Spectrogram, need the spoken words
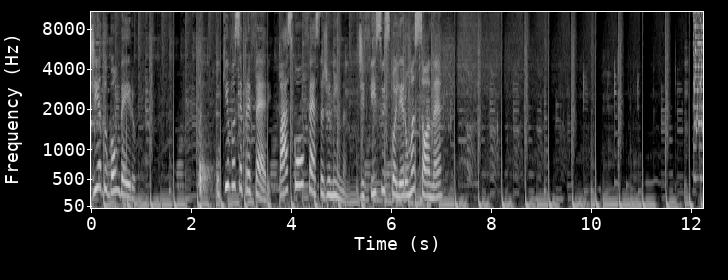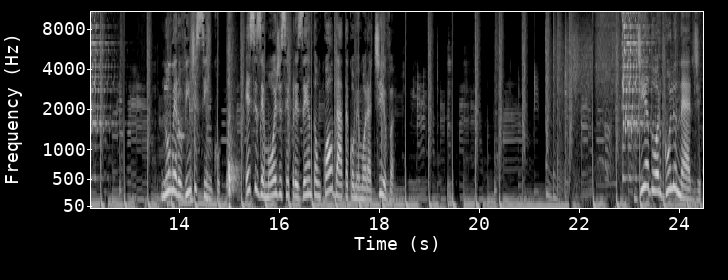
Dia do Bombeiro. O que você prefere, Páscoa ou festa junina? Difícil escolher uma só, né? Número 25. Esses emojis representam qual data comemorativa? Dia do Orgulho Nerd.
